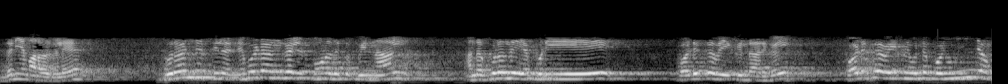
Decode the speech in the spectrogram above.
கண்ணியமானவர்களே பிறந்து சில நிமிடங்கள் போனதுக்கு பின்னால் அந்த குழந்தை அப்படியே படுக்க வைக்கின்றார்கள். படுக்க வைத்து விட்டு கொஞ்சம்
